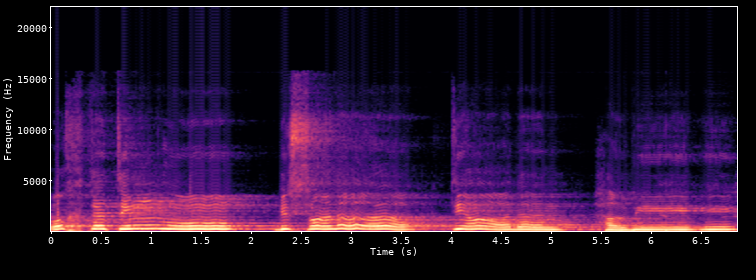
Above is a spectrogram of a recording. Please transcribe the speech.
واختتمه بالصلاة على الحبيب.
